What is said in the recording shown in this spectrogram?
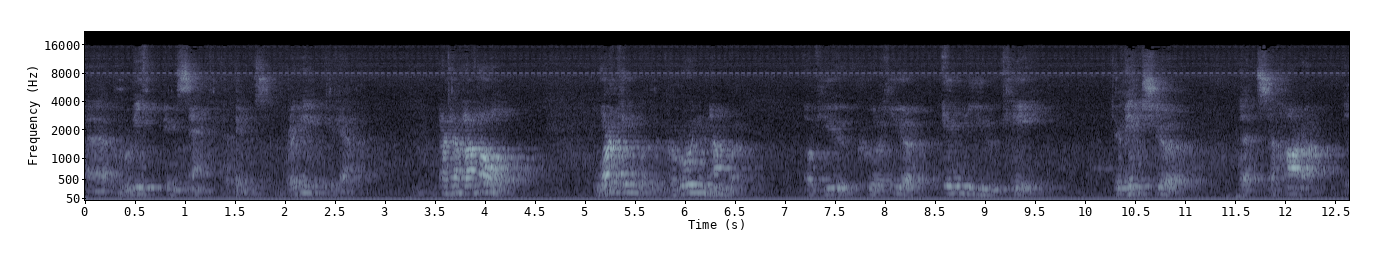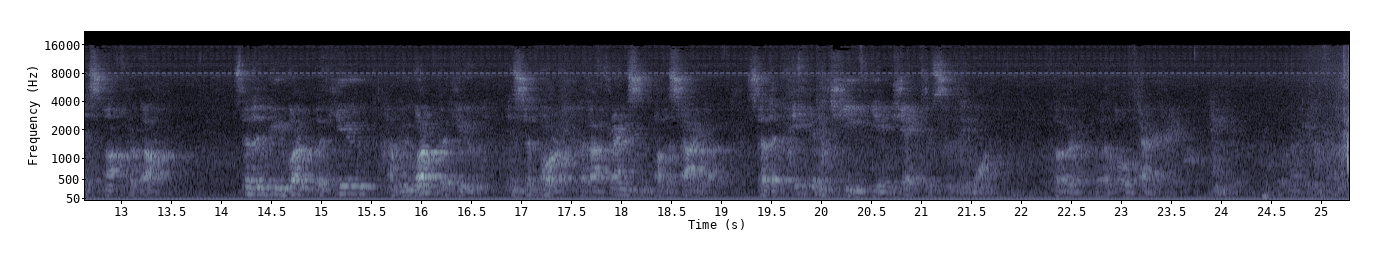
uh, relief being sent things, bringing it together. But above all, working with the growing number of you who are here in the UK to make sure that Sahara is not forgotten. So that we work with you and we work with you in support with our friends in Polisario so that they can achieve the objectives that they want for the whole territory. Thank you.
